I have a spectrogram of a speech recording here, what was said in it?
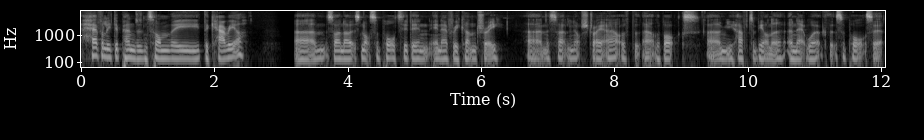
heavily dependent on the, the carrier. Um, so I know it's not supported in, in every country. Um, it's certainly not straight out of the out of the box. Um, you have to be on a, a network that supports it,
